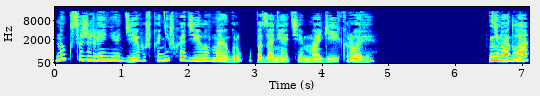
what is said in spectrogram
Но, к сожалению, девушка не входила в мою группу по занятиям магией крови. Не могла.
